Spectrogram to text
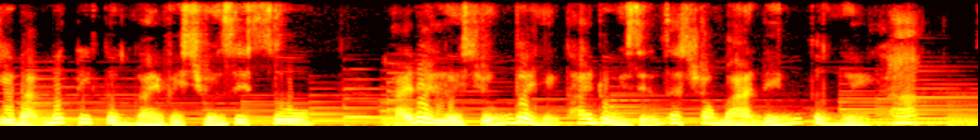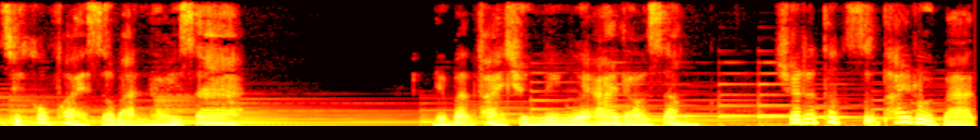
khi bạn bước đi từng ngày với Chúa Giêsu, hãy để lời chứng về những thay đổi diễn ra trong bạn đến từ người khác, chứ không phải do bạn nói ra. Nếu bạn phải chứng minh với ai đó rằng Chúa đã thực sự thay đổi bạn,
